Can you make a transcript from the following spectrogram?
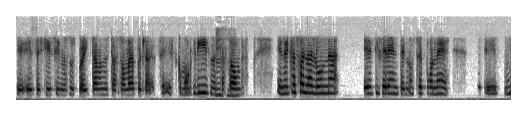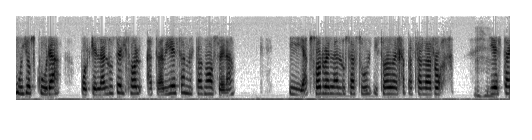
eh, es decir, si nosotros proyectamos nuestra sombra, pues es como gris nuestra sombra. En el caso de la luna es diferente, no se pone eh, muy oscura porque la luz del sol atraviesa nuestra atmósfera y absorbe la luz azul y solo deja pasar la roja y esta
